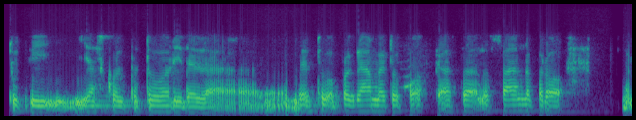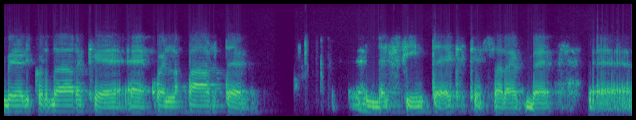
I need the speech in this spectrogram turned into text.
tutti gli ascoltatori del, del tuo programma, del tuo podcast lo sanno, però è bene ricordare che è quella parte eh, del fintech che sarebbe eh,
